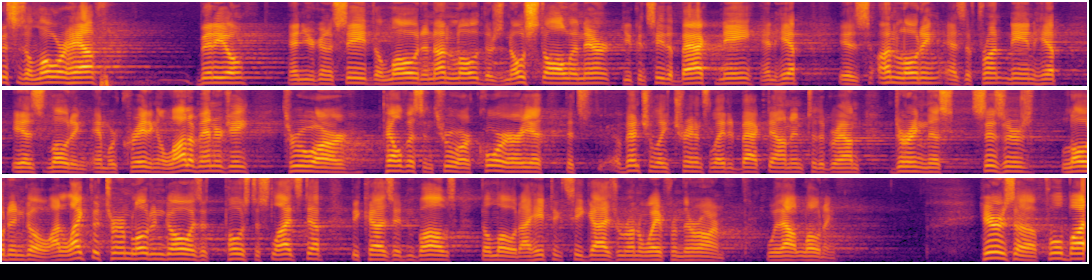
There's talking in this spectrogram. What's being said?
This is a lower half video, and you're going to see the load and unload. There's no stall in there. You can see the back knee and hip is unloading as the front knee and hip is loading. And we're creating a lot of energy through our pelvis and through our core area that's eventually translated back down into the ground during this scissors load and go. I like the term load and go as opposed to slide step because it involves the load. I hate to see guys run away from their arm without loading. Here's a full body.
